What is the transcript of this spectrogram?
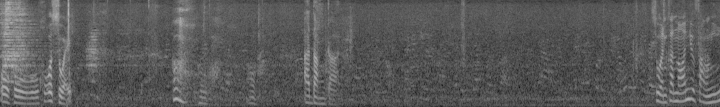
โอ้โหโคตรสวยโอ้โหโอ้อดังการสวนขนอนอยู่ฝั่งนี้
